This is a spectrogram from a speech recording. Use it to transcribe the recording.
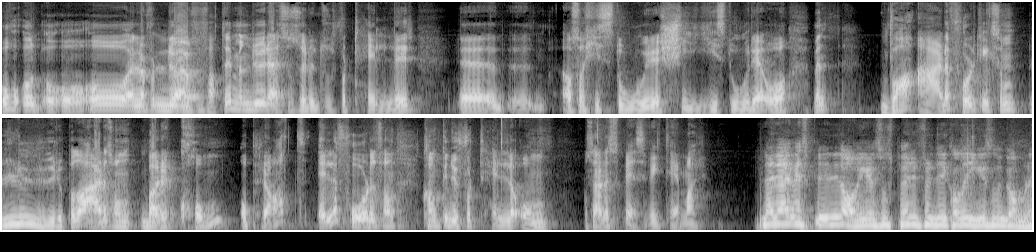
og, og, og, og, og, eller du er jo forfatter, men du reiser også rundt og forteller eh, eh, altså historie, skihistorie og Men hva er det folk liksom lurer på da? Er det sånn bare kom og prat? Eller får du sånn Kan ikke du fortelle om Og så er det spesifikke temaer. Nei, Det er litt avhengig av hvem som spør. for Det kan ringe sånne gamle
